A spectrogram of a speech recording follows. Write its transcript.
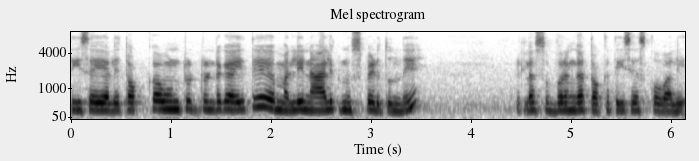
తీసేయాలి. తొక్క ఉంటుండగా అయితే మళ్ళీ నాలుగు నుసి పెడుతుంది. ఇట్లా శుభ్రంగా తొక్క తీసేసుకోవాలి.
